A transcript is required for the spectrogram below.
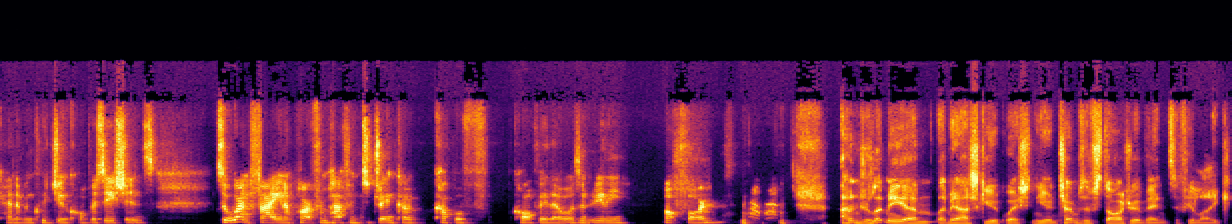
kind of include you in conversations. So it went fine, apart from having to drink a cup of coffee that wasn't really up for. Andrew, let me um, let me ask you a question here. In terms of starter events, if you like,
